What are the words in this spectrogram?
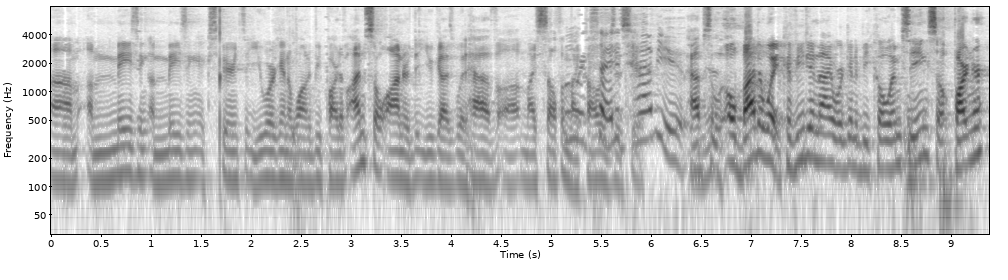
um, amazing, amazing experience that you are going to want to be part of. I'm so honored that you guys would have uh, myself and well, my we're colleagues excited to have you. Absolutely. Yes. Oh, by the way, Kavita and I were going to be co-emceeing, so partner.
